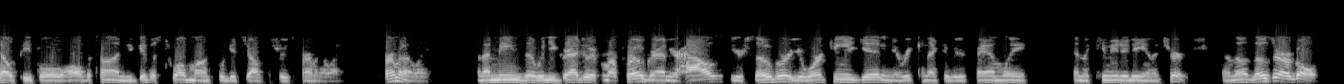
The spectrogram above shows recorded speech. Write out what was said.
tell people all the time, you give us 12 months, we'll get you off the streets permanently. Permanently. And that means that when you graduate from our program, you're housed, you're sober, you're working again, and you're reconnected with your family and the community and the church. And th- those are our goals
